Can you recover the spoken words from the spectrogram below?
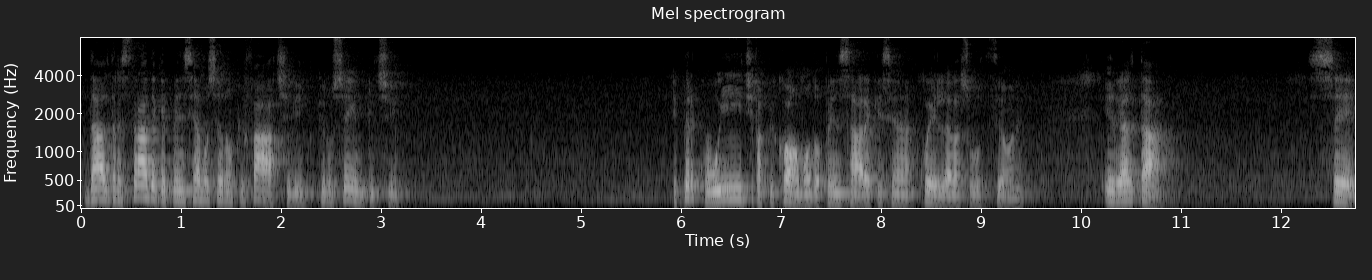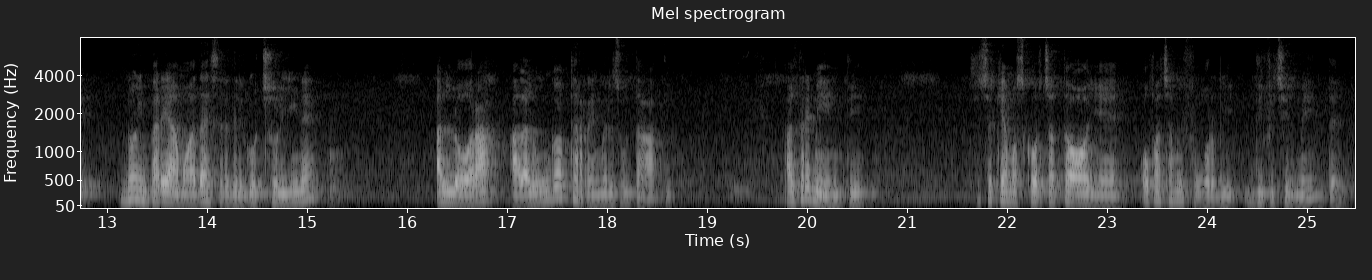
da altre strade che pensiamo siano più facili, più semplici, e per cui ci fa più comodo pensare che sia quella la soluzione. In realtà, se noi impariamo ad essere delle goccioline, allora alla lunga otterremo i risultati. Altrimenti, se cerchiamo scorciatoie o facciamo i furbi, difficilmente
